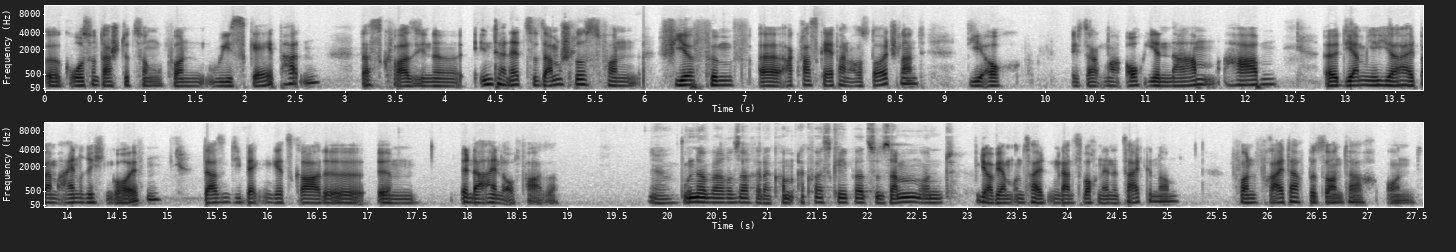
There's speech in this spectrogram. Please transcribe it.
äh, große Unterstützung von Rescape hatten. Das ist quasi eine Internetzusammenschluss von vier, fünf äh, Aquascapern aus Deutschland, die auch, ich sag mal, auch ihren Namen haben. Äh, die haben mir hier halt beim Einrichten geholfen. Da sind die Becken jetzt gerade ähm, in der Einlaufphase. Ja, wunderbare Sache. Da kommen Aquascaper zusammen und. Ja, wir haben uns halt ein ganzes Wochenende Zeit genommen. Von Freitag bis Sonntag und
